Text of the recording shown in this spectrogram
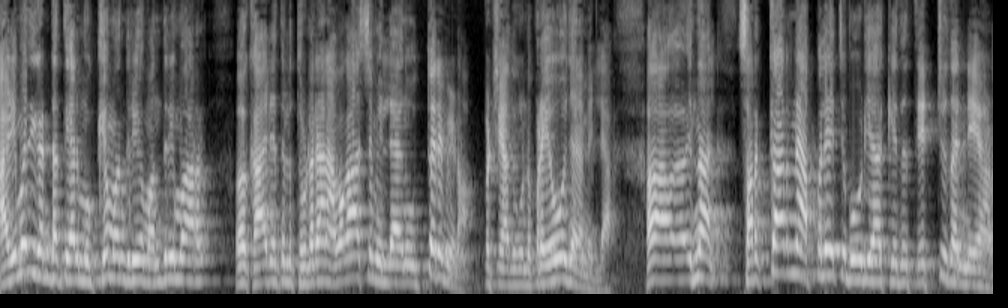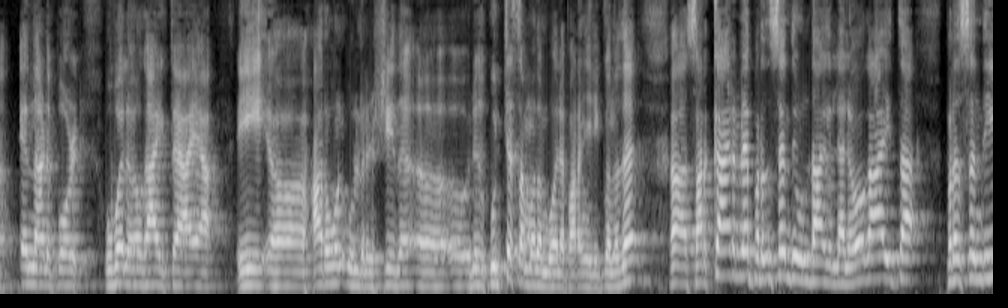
അഴിമതി കണ്ടെത്തിയാൽ മുഖ്യമന്ത്രിയോ മന്ത്രിമാർ കാര്യത്തിൽ തുടരാൻ അവകാശമില്ല എന്ന് ഉത്തരവിടാം. പക്ഷേ അതുകൊണ്ട് പ്രയോജനമില്ല. എന്നാൽ സർക്കാരിനെ അപ്പലേറ്റ് ബോഡിയാക്കിയത് തെറ്റു തന്നെയാണ് എന്നാണ് ഇപ്പോൾ ഉപലോകായുക്തയായ ഈ ഹറൂൺ ഉൾ റഷീദ് ഒരു കുറ്റസമ്മതം പോലെ പറഞ്ഞിരിക്കുന്നത്. സർക്കാരിനെ പ്രതിസന്ധി ഉണ്ടാകില്ല. ലോകായുക്ത പ്രതിസന്ധി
